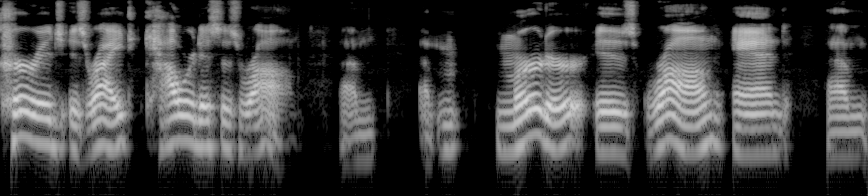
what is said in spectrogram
courage is right, cowardice is wrong. Um, um, murder is wrong, and um,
